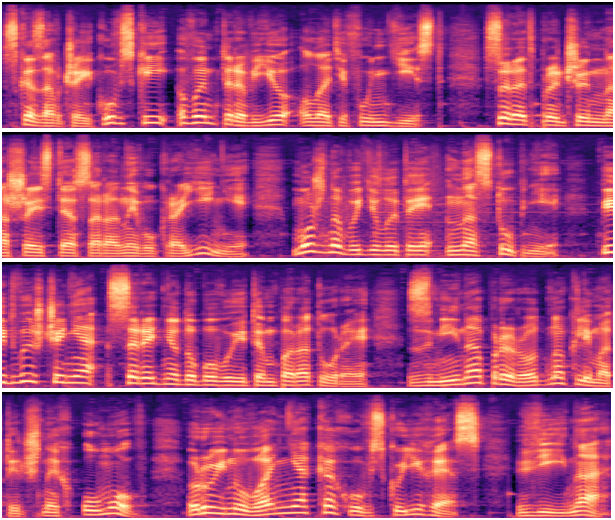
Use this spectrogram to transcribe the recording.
сказав Чайковський в інтерв'ю Латіфундіст. Серед причин нашестя сарани в Україні можна виділити наступні: підвищення середньодобової температури, зміна природно-кліматичних умов, руйнування Каховської ГЕС, війна,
